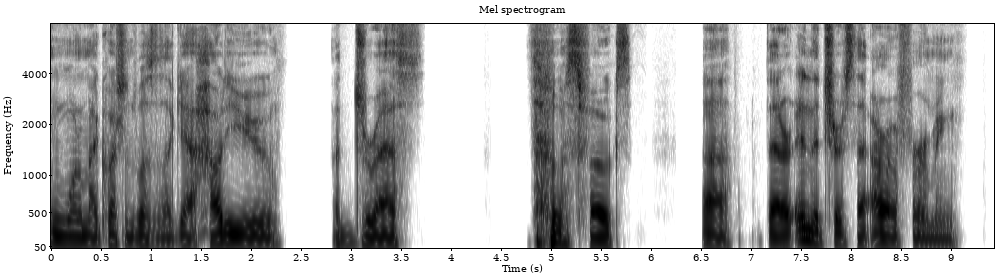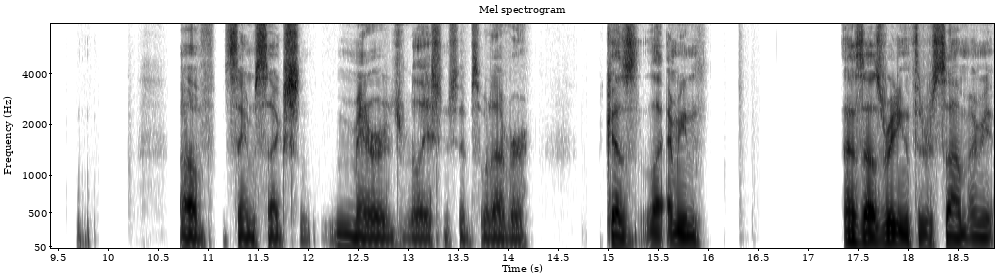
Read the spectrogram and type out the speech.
one of my questions was like, yeah, how do you address those folks uh that are in the church that are affirming of same sex marriage relationships, whatever. Because like I mean, as I was reading through some, I mean,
